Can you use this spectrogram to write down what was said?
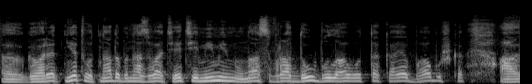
э, говорят, нет, вот надо бы назвать этим именем, у нас в роду была вот такая бабушка, а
